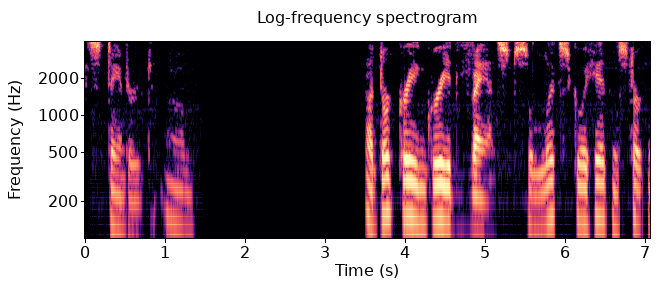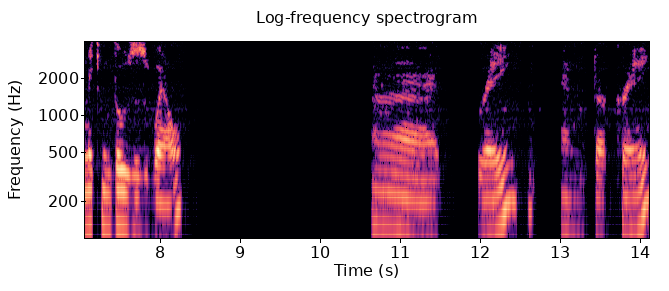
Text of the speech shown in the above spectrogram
standard. Um, uh, dark gray and gray advanced. So let's go ahead and start making those as well. Uh, gray and dark gray.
